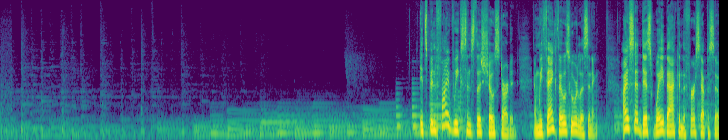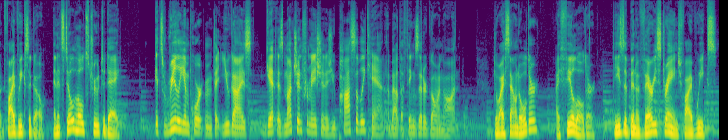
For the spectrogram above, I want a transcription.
It's been five weeks since this show started, and we thank those who are listening. I said this way back in the first episode, five weeks ago, and it still holds true today. It's really important that you guys get as much information as you possibly can about the things that are going on. Do I sound older? I feel older. These have been a very strange five weeks.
